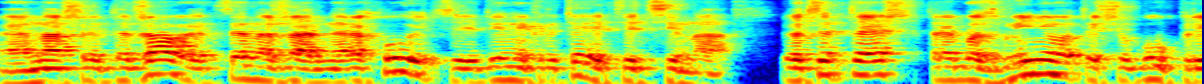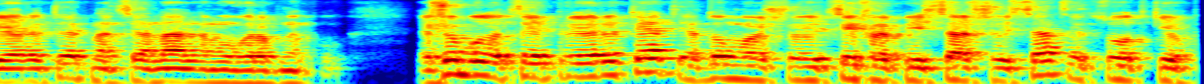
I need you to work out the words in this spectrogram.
е, нашої держави. Це, на жаль, не рахується. Єдиний критерій це ціна. І оце теж треба змінювати, щоб був пріоритет національному виробнику. Якщо буде цей пріоритет, я думаю, що і цифра 50-60%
